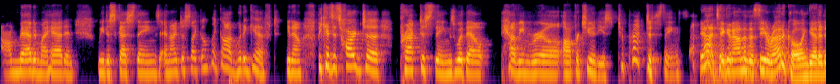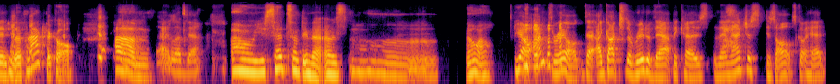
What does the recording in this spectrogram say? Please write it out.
I'm mad in my head and we discuss things. And I just like, oh my God, what a gift, you know, because it's hard to practice things without having real opportunities to practice things. yeah, take it out of the theoretical and get it into the practical. Um, I love that. Oh, you said something that I was. Uh, oh well. yeah, I'm thrilled that I got to the root of that because then that just dissolves. Go ahead.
